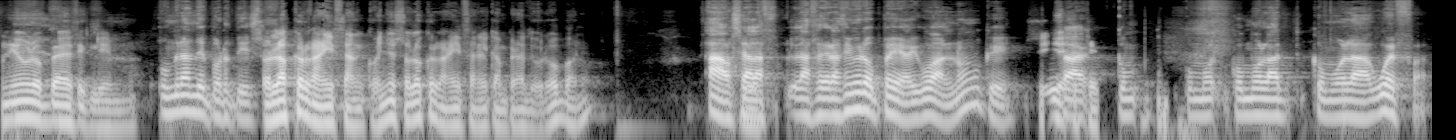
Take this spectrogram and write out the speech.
Unión Europea de Ciclismo. Un gran deportista. Son los que organizan, coño, son los que organizan el Campeonato de Europa, ¿no? Ah, o sea, la, la Federación Europea igual, ¿no? ¿O qué? Sí, o sea, es que- como, como, como la, como la UEFA.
